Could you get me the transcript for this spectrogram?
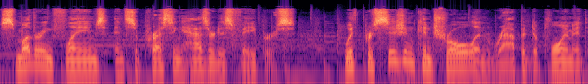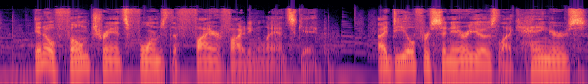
smothering flames and suppressing hazardous vapors. With precision control and rapid deployment, InnoFoam transforms the firefighting landscape. Ideal for scenarios like hangars,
